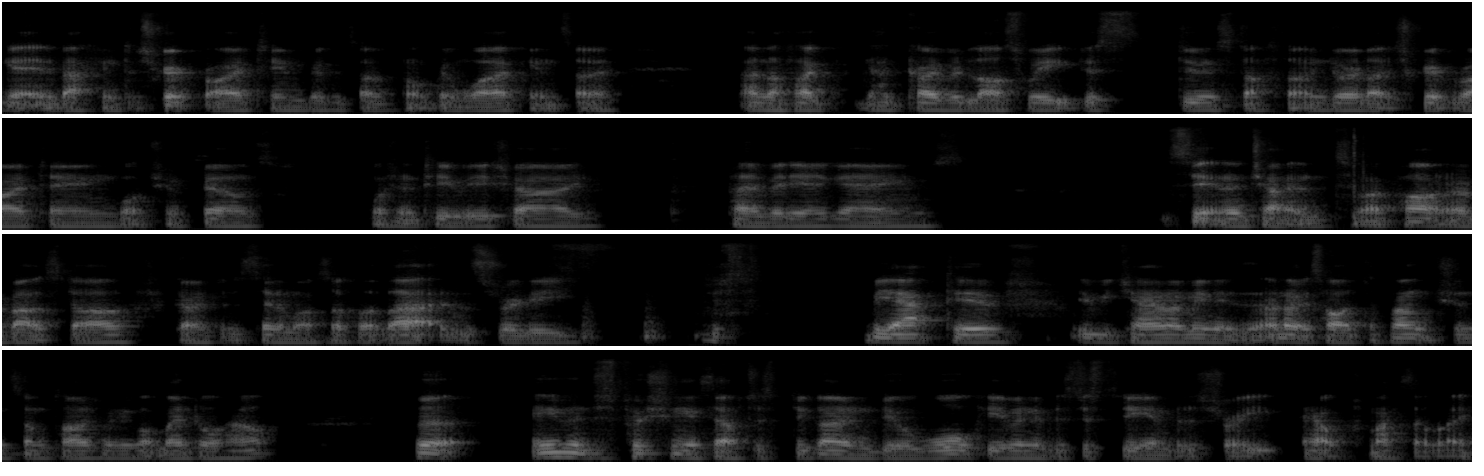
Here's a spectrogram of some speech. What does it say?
getting back into script writing because I've not been working. So, and I've had, had COVID last week, just doing stuff that I enjoy, like script writing, watching films, watching a TV show, playing video games, sitting and chatting to my partner about stuff, going to the cinema, stuff like that. It's really be active if you can. I mean, it, I know it's hard to function sometimes when you've got mental health, but even just pushing yourself just to go and do a walk, even if it's just the end of the street, helps massively.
